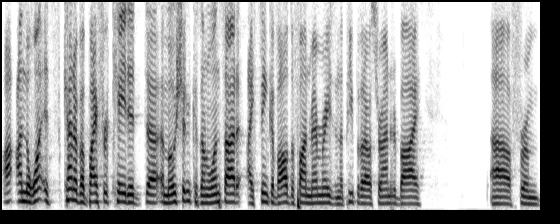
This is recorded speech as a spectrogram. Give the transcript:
on the one, it's kind of a bifurcated uh, emotion because on one side, I think of all the fond memories and the people that I was surrounded by uh, from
